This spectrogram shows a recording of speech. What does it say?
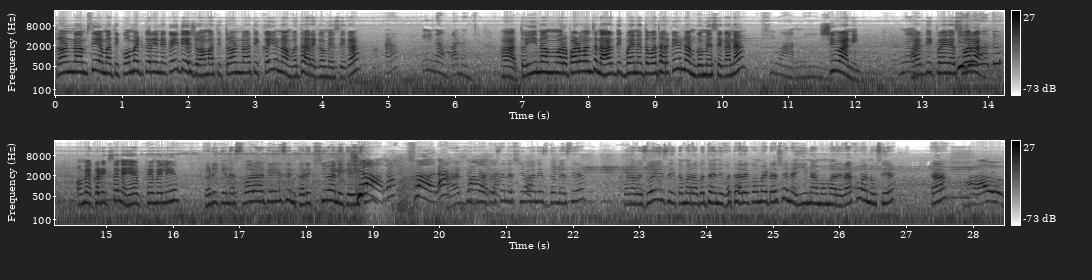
ત્રણ નામ છે એમાંથી કોમેન્ટ કરીને કહી દેજો. આમાંથી ત્રણમાંથી કયું નામ વધારે ગમે છે કા? આ ઈ નામ હા તો ઈ નામ અમારે પાડવાનું છે ને હાર્દિકભાઈને તો વધારે કયું નામ ગમે છે કાના શિવાની. શિવાની. ને હાર્દિકભાઈને સ્વરા. અમે ઘડીક છે ને એ ફેમિલી ઘડીક એને સ્વરા કહે છે ને ઘડીક શિવાની કહે છે. હાર્દિક ને તો છે ને શિવાની જ ગમે છે. પણ હવે જોઈએ છે તમારા બધાની વધારે કોમેન્ટ હશે ને ઈ નામ અમારે રાખવાનું છે. હાઉ.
